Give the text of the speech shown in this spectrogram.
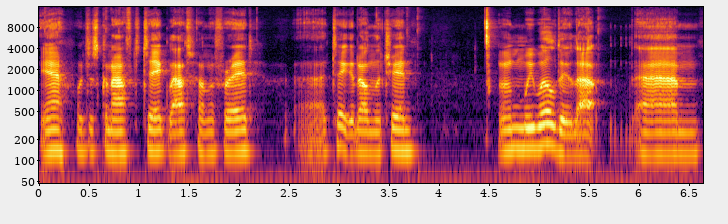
yeah, we're just going to have to take that, I'm afraid. Uh, take it on the chin. And we will do that. Um,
